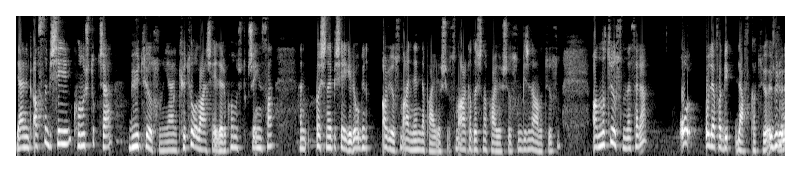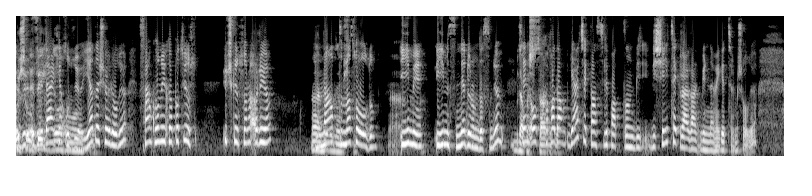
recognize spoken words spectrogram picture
Yani aslında bir şeyi konuştukça büyütüyorsun. Yani kötü olan şeyleri konuştukça insan hani başına bir şey geliyor. O gün arıyorsun annenle paylaşıyorsun. Arkadaşına paylaşıyorsun. Birine anlatıyorsun. Anlatıyorsun mesela o o lafa bir laf katıyor. Öbürü, öbürü, iş öbürü derken uzuyor. Ya da şöyle oluyor. Sen konuyu kapatıyorsun. Üç gün sonra arıyor. Ha, ne yaptın? demiştim. Nasıl oldun? İyi mi? İyi misin? Ne durumdasın diyorum. Bir Senin o kafadan gerçekten silip attığın bir, bir şeyi tekrardan gündeme getirmiş oluyor.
